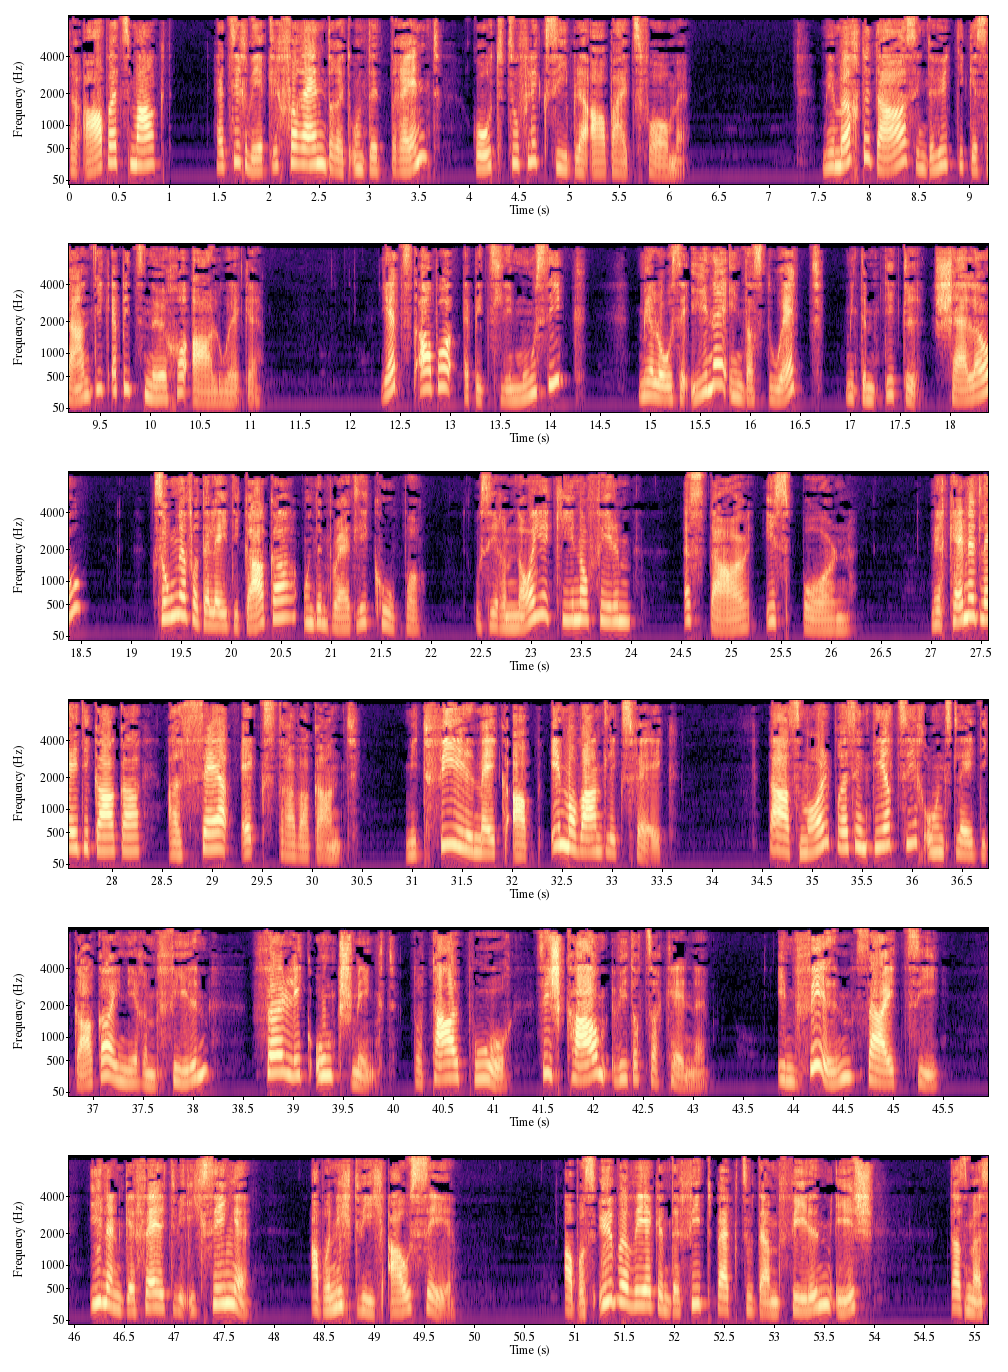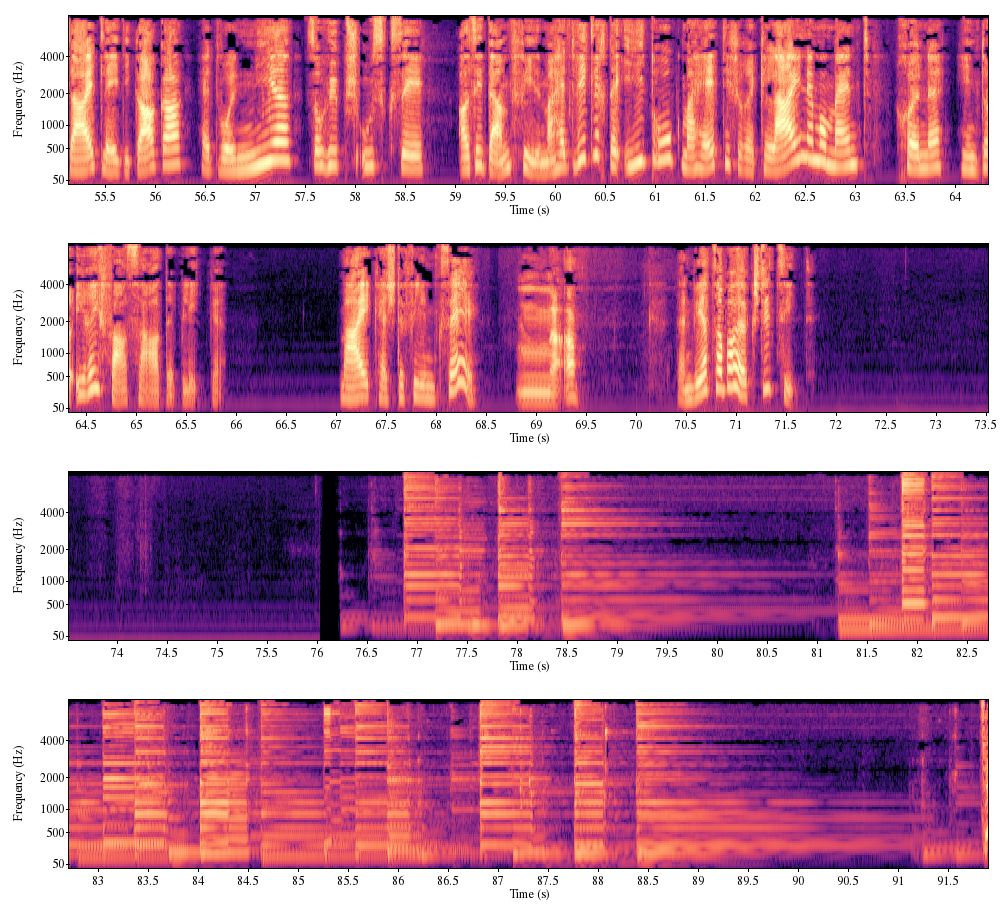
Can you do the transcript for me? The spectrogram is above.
Der Arbeitsmarkt hat sich wirklich verändert und der Trend geht zu flexiblen Arbeitsformen. Wir möchten das in der heutigen Sendung ein bisschen näher anschauen. Jetzt aber ein bisschen Musik. Wir hören rein in das Duett mit dem Titel Shallow, gesungen von der Lady Gaga und dem Bradley Cooper, aus ihrem neuen Kinofilm A Star is Born. Wir kennen Lady Gaga als sehr extravagant, mit viel Make-up, immer wandlungsfähig. Das Mal präsentiert sich uns Lady Gaga in ihrem Film völlig ungeschminkt, total pur. Sie ist kaum wiederzuerkennen. Im Film sagt sie, Ihnen gefällt, wie ich singe, aber nicht wie ich aussehe. Aber das überwiegende Feedback zu dem Film ist, dass man sagt, Lady Gaga hat wohl nie so hübsch ausgesehen als in dem Film. Man hat wirklich den Eindruck, man hätte für einen kleinen Moment können hinter ihre Fassade blicken. Mike, hast du den Film gesehen? Nein. Dann wird's aber höchste Zeit.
